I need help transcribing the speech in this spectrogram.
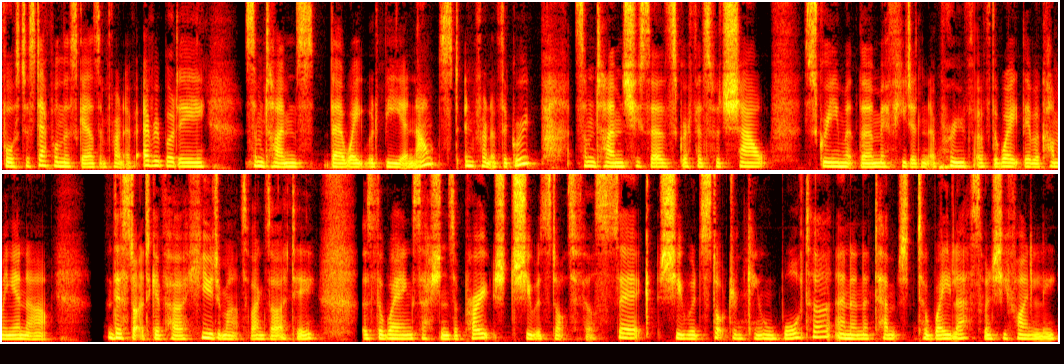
forced to step on the scales in front of everybody. Sometimes their weight would be announced in front of the group. Sometimes, she says, Griffiths would shout, scream at them if he didn't approve of the weight they were coming in at. This started to give her huge amounts of anxiety. As the weighing sessions approached, she would start to feel sick. She would stop drinking water in an attempt to weigh less when she finally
